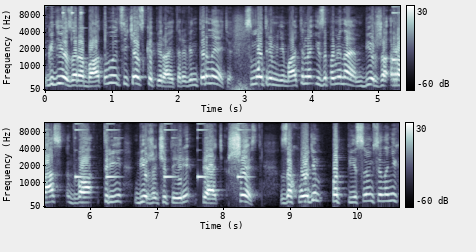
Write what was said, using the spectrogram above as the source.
Где зарабатывают сейчас копирайтеры в интернете? Смотрим внимательно и запоминаем. Биржа раз, два, три, биржа 4, 5, 6. Заходим, подписываемся на них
